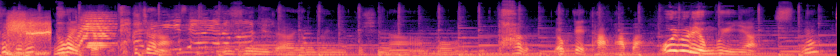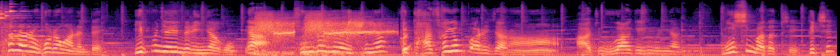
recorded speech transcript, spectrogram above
솔직히 누가 이뻐? 그렇잖아. 이순자 영부인 이쁘시나 뭐 다 역대 다 봐봐. 얼마나 영부인이야? 응? 천하를 호령하는데 이쁜 여인들 있냐고. 야 김건희가 이쁘냐? 그다 성형빨이잖아. 아주 의학의 힘을 그냥 무심받았지. 그치?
